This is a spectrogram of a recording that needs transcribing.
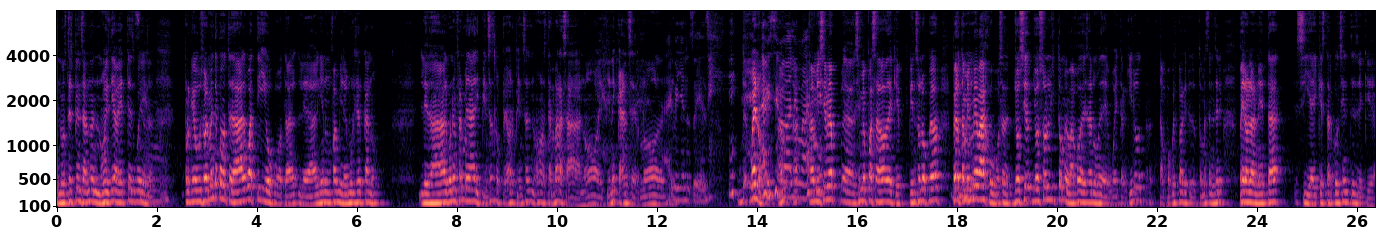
no estés pensando en no es diabetes, güey, o sea, porque usualmente cuando te da algo a ti o, le da a alguien un familiar muy cercano, le da alguna enfermedad y piensas lo peor, piensas, no, está embarazada, no, tiene cáncer, no. Ay, güey, yo no soy así. Bueno, a mí sí me vale a, mí sí me, ha, eh, sí me ha pasado de que pienso lo peor, pero también me bajo, o sea, yo, yo solito me bajo de esa nube de, güey, tranquilo, tampoco es para que te lo tomes tan en serio, pero la neta, sí hay que estar conscientes de que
